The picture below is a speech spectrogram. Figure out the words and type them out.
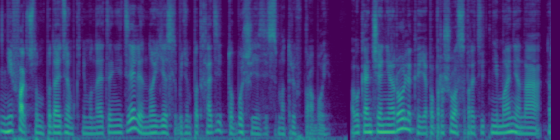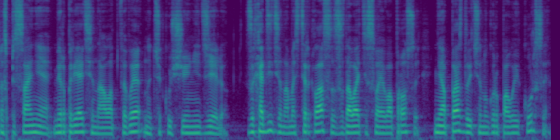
Не факт, что мы подойдем к нему на этой неделе, но если будем подходить, то больше я здесь смотрю в пробой. А в окончании ролика я попрошу вас обратить внимание на расписание мероприятий на Алап ТВ на текущую неделю. Заходите на мастер-классы, задавайте свои вопросы, не опаздывайте на групповые курсы.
